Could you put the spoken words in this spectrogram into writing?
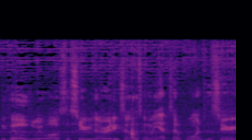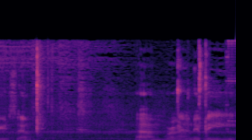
because we lost the series already. So this is gonna be episode one to the series. So um, we're gonna be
